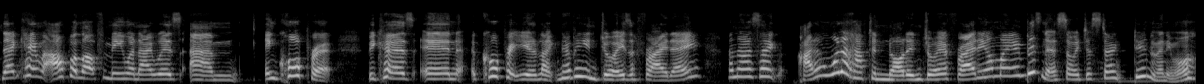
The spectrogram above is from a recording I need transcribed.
that came up a lot for me when I was um in corporate because in corporate you're like nobody enjoys a friday and i was like i don't want to have to not enjoy a friday on my own business so i just don't do them anymore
